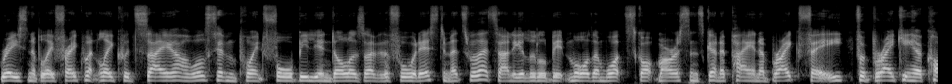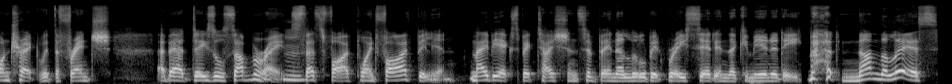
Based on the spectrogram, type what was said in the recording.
reasonably frequently could say, oh, well, $7.4 billion over the forward estimates. Well, that's only a little bit more than what Scott Morrison's going to pay in a break fee for breaking a contract with the French about diesel submarines. Mm. That's 5.5 billion. Maybe expectations have been a little bit reset in the community. But nonetheless,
